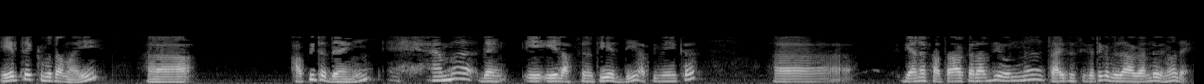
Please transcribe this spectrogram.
ඒත් එක්කම තමයි අපිට දැන් හැම දැන් ඒ ඒ ලක්ෂණ තියෙද්දි අපි මේක ගැන කතා කරද්දී ඔන්න චෛතසික ටික බෙදා ගන්න වෙනවා දැන්.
